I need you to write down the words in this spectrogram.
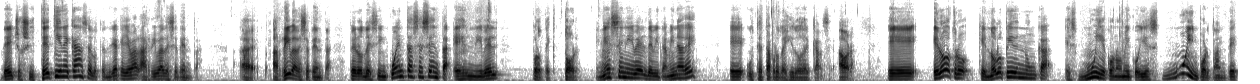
De hecho, si usted tiene cáncer, lo tendría que llevar arriba de 70. Eh, arriba de 70. Pero de 50 a 60 es el nivel protector. En ese nivel de vitamina D, eh, usted está protegido del cáncer. Ahora, eh, el otro, que no lo piden nunca, es muy económico y es muy importante,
